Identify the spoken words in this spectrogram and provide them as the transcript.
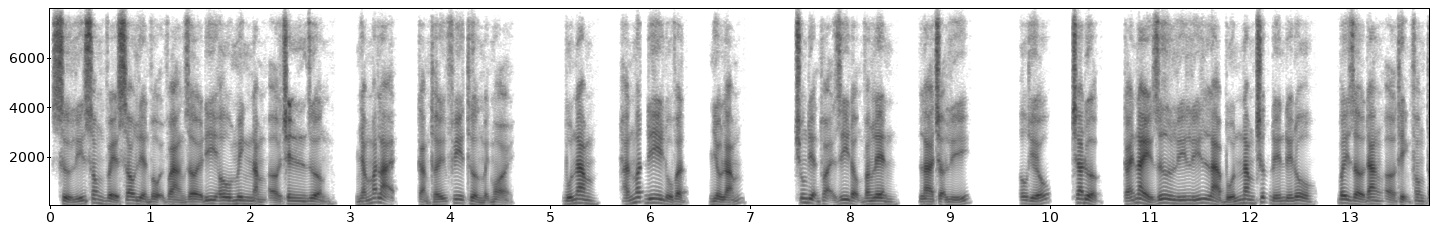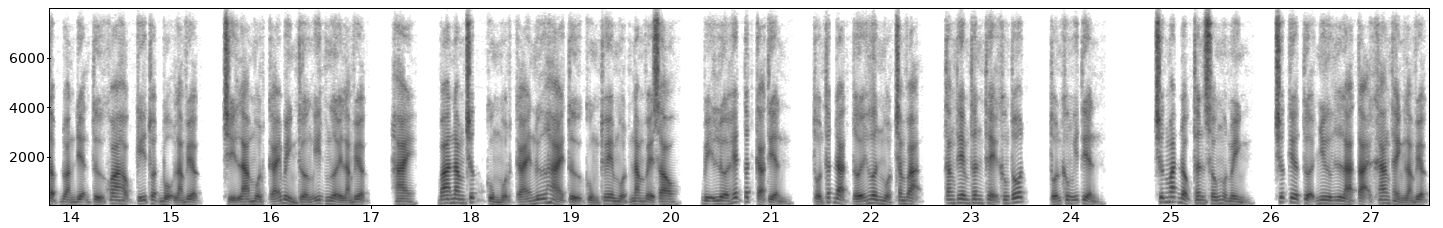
xử lý xong về sau liền vội vàng rời đi âu minh nằm ở trên giường, nhắm mắt lại, cảm thấy phi thường mệt mỏi. Bốn năm, hắn mất đi đồ vật, nhiều lắm. Chung điện thoại di động vang lên, là trợ lý. Âu thiếu, cha được, cái này dư lý lý là bốn năm trước đến đế đô, bây giờ đang ở thịnh phong tập đoàn điện tử khoa học kỹ thuật bộ làm việc, chỉ là một cái bình thường ít người làm việc. Hai, ba năm trước cùng một cái nữ hải tử cùng thuê một năm về sau, bị lừa hết tất cả tiền, tổn thất đạt tới hơn một trăm vạn, tăng thêm thân thể không tốt, tốn không ít tiền trước mắt độc thân sống một mình, trước kia tựa như là tại khang thành làm việc,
